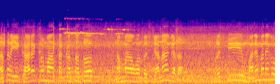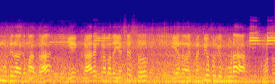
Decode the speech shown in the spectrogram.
ನಂತರ ಈ ಕಾರ್ಯಕ್ರಮ ಅಂತಕ್ಕಂಥದ್ದು ನಮ್ಮ ಒಂದು ಜನಾಂಗದ ಪ್ರತಿ ಮನೆ ಮನೆಗೂ ಮುಟ್ಟಿದಾಗ ಮಾತ್ರ ಈ ಕಾರ್ಯಕ್ರಮದ ಯಶಸ್ಸು ಏನು ಪ್ರತಿಯೊಬ್ಬರಿಗೂ ಕೂಡ ಒಂದು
